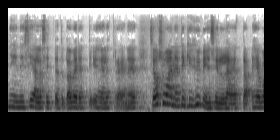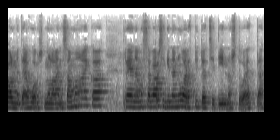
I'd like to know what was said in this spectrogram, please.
Niin, niin siellä sitten tota vedettiin heille treenejä. Se osui aina jotenkin hyvin silleen, että he valmentaja huomasi, että me ollaan aina samaan aikaa treenaamassa. Varsinkin nämä nuoret tytöt sitten innostuivat, että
